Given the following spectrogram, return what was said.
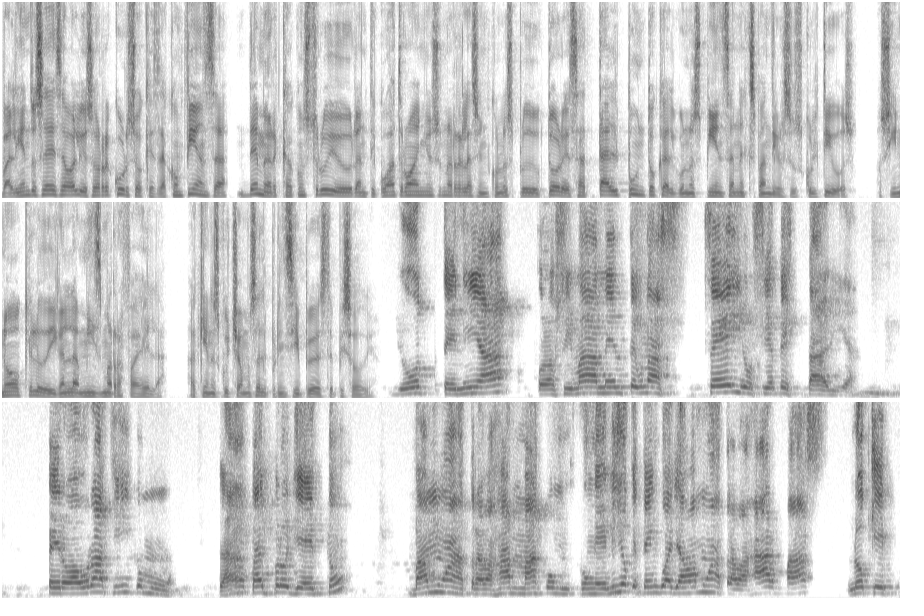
Valiéndose de ese valioso recurso que es la confianza, Demerck ha construido durante cuatro años una relación con los productores a tal punto que algunos piensan expandir sus cultivos, o si no, que lo digan la misma Rafaela, a quien escuchamos al principio de este episodio. Yo tenía aproximadamente unas seis o siete hectáreas, pero ahora aquí como ya está el proyecto, vamos a trabajar más con, con el hijo que tengo allá, vamos a trabajar más lo que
